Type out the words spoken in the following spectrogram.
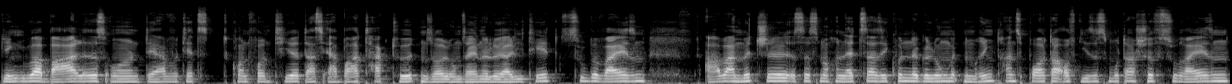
gegenüber Baal ist und der wird jetzt konfrontiert, dass er Bartak töten soll, um seine Loyalität zu beweisen. Aber Mitchell ist es noch in letzter Sekunde gelungen, mit einem Ringtransporter auf dieses Mutterschiff zu reisen.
